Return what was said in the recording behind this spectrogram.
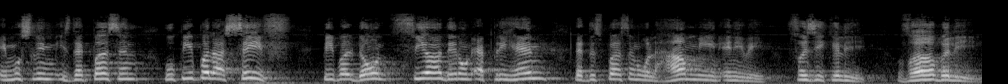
A Muslim is that person who people are safe. People don't fear, they don't apprehend that this person will harm me in any way, physically, verbally,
